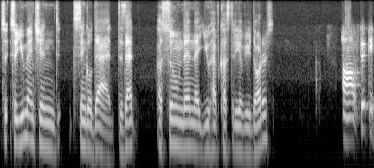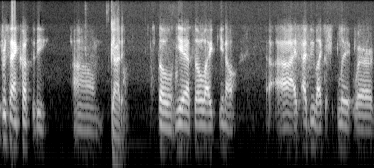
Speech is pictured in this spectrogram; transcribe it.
So, so you mentioned single dad. Does that assume then that you have custody of your daughters? Um, fifty percent custody. Um, Got it. So yeah, so like you know, I, I do like a split where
